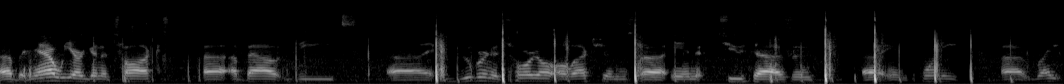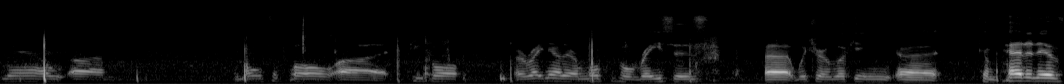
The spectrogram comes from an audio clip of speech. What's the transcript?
Uh, but now we are going to talk uh, about the uh, gubernatorial elections uh, in 2020. uh, right now, um, multiple uh, people, or right now there are multiple races uh, which are looking uh, competitive.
